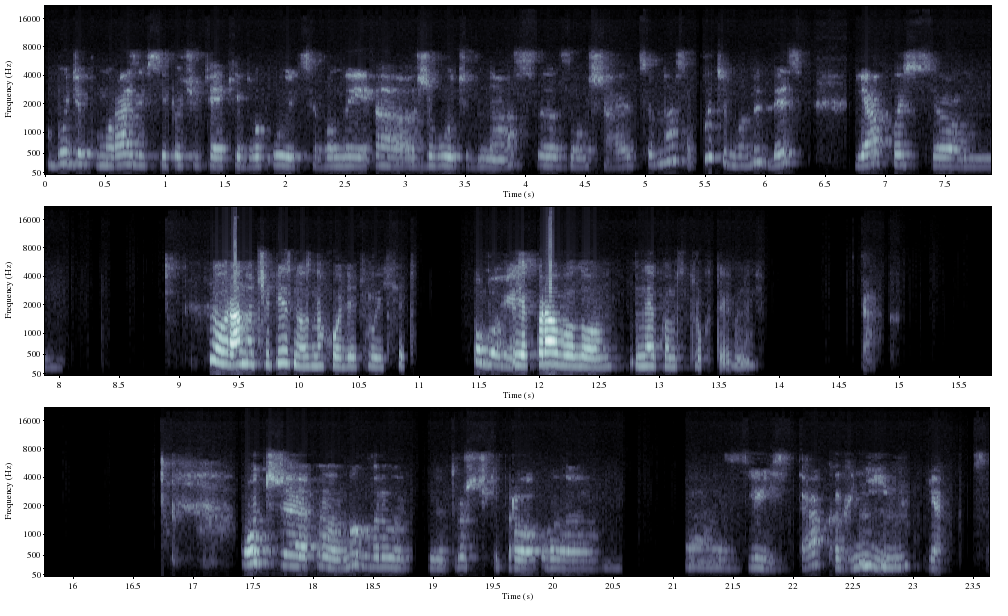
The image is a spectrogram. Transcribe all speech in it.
В будь-якому разі всі почуття, які блокуються, вони е, живуть в нас, е, залишаються в нас, а потім вони десь якось ем, Ну, рано чи пізно знаходять вихід. І, обов'язково. як правило, неконструктивний. Так. Отже, е, ми говорили е, трошечки про е, е, злість, так, гнів. Мгм. Як це?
